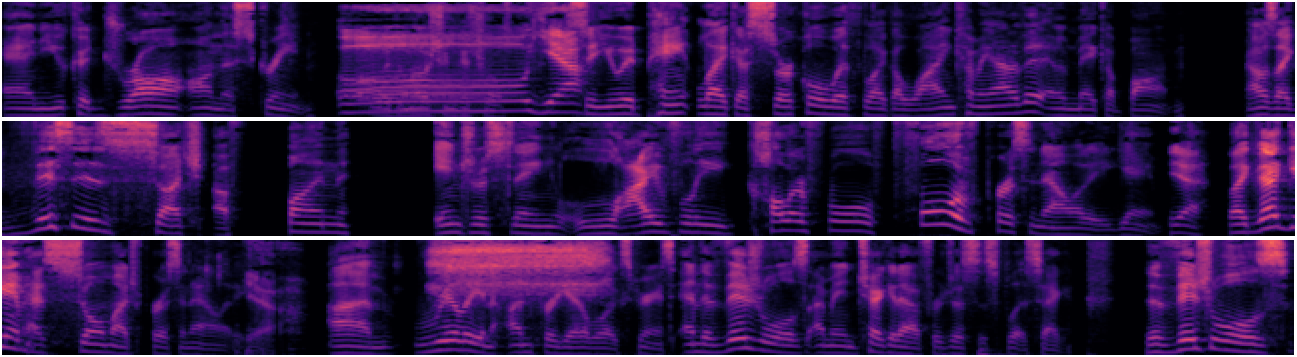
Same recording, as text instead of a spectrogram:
and you could draw on the screen. Oh, motion controls. yeah. So you would paint like a circle with like a line coming out of it and it would make a bomb. I was like, this is such a fun, interesting, lively, colorful, full of personality game. yeah. Like that game has so much personality. Yeah. Um, really an unforgettable experience. And the visuals, I mean, check it out for just a split second. The visuals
